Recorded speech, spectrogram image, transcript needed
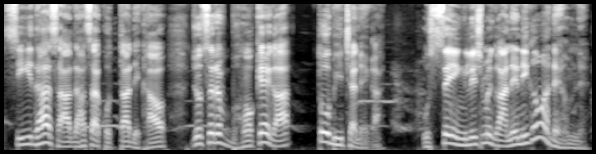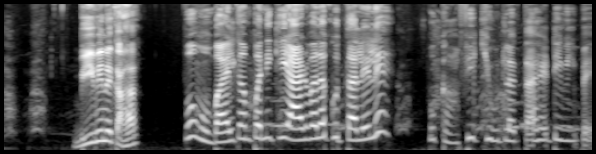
सीधा साधा सा कुत्ता दिखाओ जो सिर्फ़ भौंकेगा तो भी चलेगा। उससे इंग्लिश में गाने नहीं गवाने हमने। बीवी ने कहा वो मोबाइल कंपनी की एड वाला कुत्ता ले ले। वो काफ़ी क्यूट लगता है टीवी पे।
